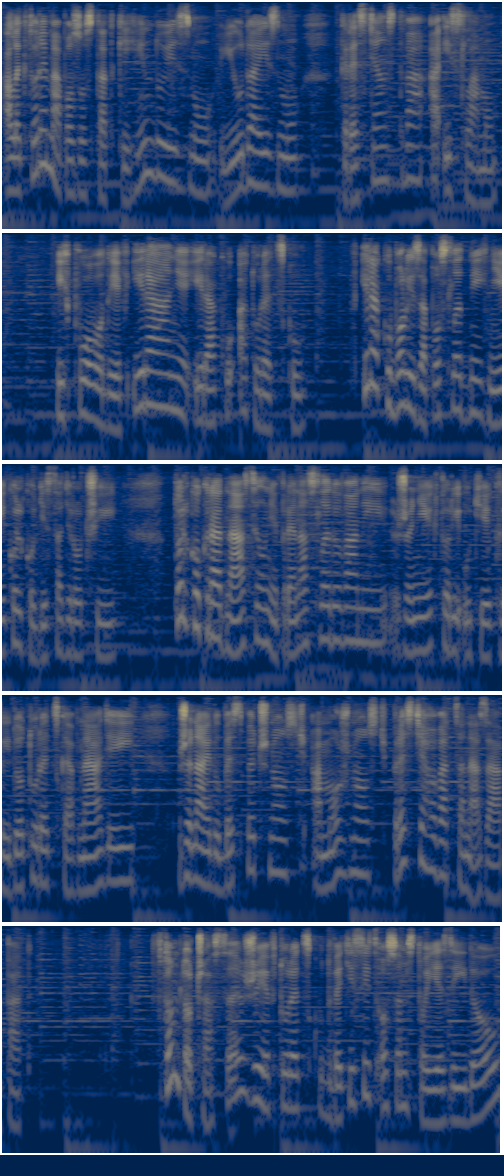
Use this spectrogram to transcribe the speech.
ale ktoré má pozostatky hinduizmu, judaizmu, kresťanstva a islamu. Ich pôvod je v Iráne, Iraku a Turecku. V Iraku boli za posledných niekoľko desaťročí toľkokrát násilne prenasledovaní, že niektorí utiekli do Turecka v nádeji, že nájdu bezpečnosť a možnosť presťahovať sa na západ. V tomto čase žije v Turecku 2800 jezídov,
